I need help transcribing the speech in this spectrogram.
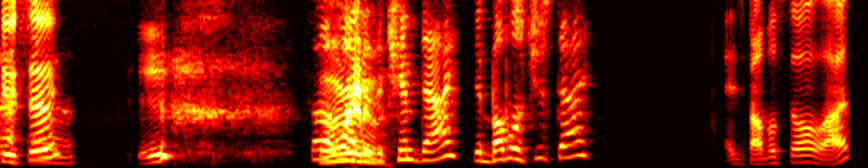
Too soon? Oh, why, did the chimp die? Did Bubbles just die? Is Bubbles still alive?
